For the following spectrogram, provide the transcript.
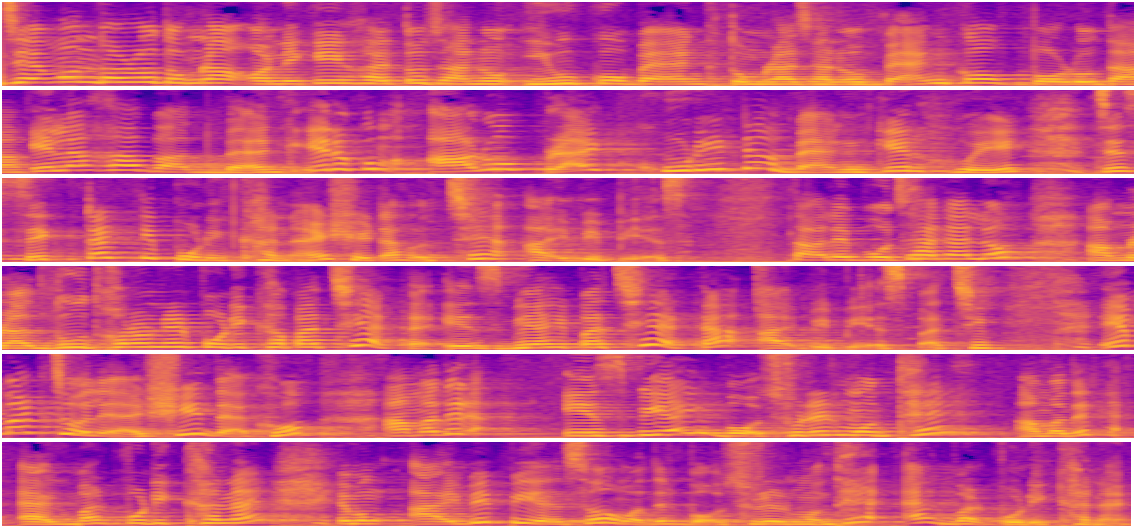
যেমন ধরো, তোমরা অনেকেই হয়তো জানো, ইউকো ব্যাংক, তোমরা জানো, bank of Baroda, Allahabad bank, এরকম আরও প্রায় কুড়িটা ব্যাংকের হয়ে যে সেক্টরটি পরীক্ষা নেয় সেটা হচ্ছে আইবিপিএস তাহলে বোঝা গেল আমরা দু ধরনের পরীক্ষা পাচ্ছি, একটা এসবিআই পাচ্ছি, একটা আইবিপিএস পাচ্ছি। এবার চলে আসি, দেখো, আমাদের এসবিআই বছরের মধ্যে আমাদের একবার পরীক্ষা নেয় এবং আইবিপিএসও আমাদের বছরের মধ্যে একবার পরীক্ষা নেয়।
